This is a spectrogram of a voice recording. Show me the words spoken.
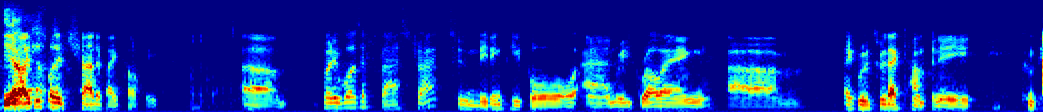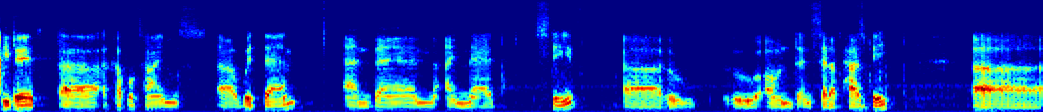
yeah. So I just want to chat about coffee. Um, but it was a fast track to meeting people and really growing. Um, I grew through that company, competed uh, a couple times uh, with them, and then I met Steve, uh, who who owned and set up Has Bean. Uh,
